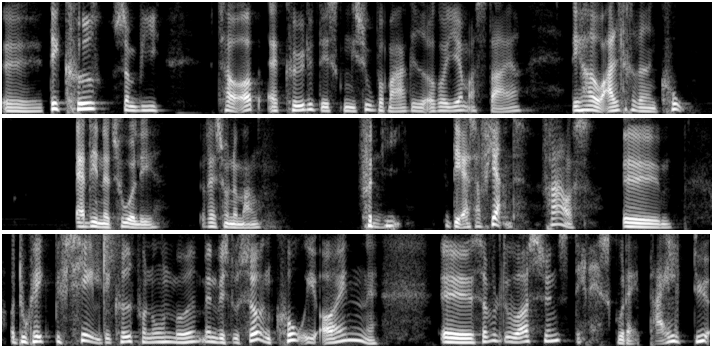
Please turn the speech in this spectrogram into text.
Øh, det kød, som vi tager op af køledisken i supermarkedet og går hjem og steger, det har jo aldrig været en ko, er det naturlige resonemang. Fordi mm. det er så fjernt fra os. Øh, og du kan ikke besjæle det kød på nogen måde, men hvis du så en ko i øjnene, øh, så vil du også synes, det er da sgu da et dejligt dyr.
